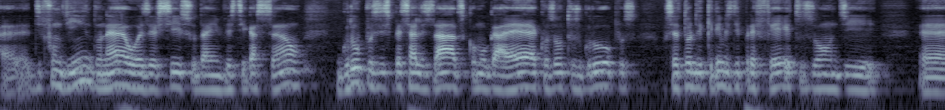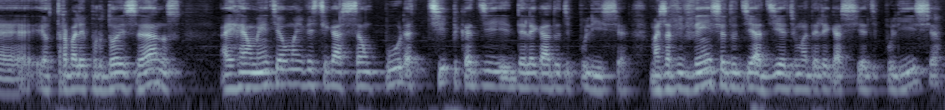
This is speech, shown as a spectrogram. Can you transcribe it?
a, difundindo né, o exercício da investigação, grupos especializados como o GAECOS, outros grupos, o setor de crimes de prefeitos, onde é, eu trabalhei por dois anos, aí realmente é uma investigação pura, típica de delegado de polícia. Mas a vivência do dia a dia de uma delegacia de polícia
